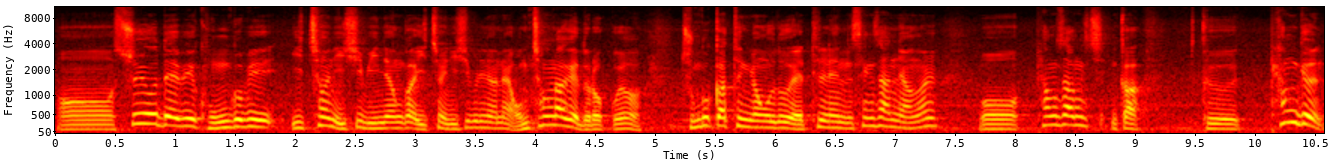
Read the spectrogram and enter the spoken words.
어, 수요 대비 공급이 2022년과 2021년에 엄청나게 늘었고요. 중국 같은 경우도 에틸렌 생산량을 뭐 평상시 그러니까 그 평균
